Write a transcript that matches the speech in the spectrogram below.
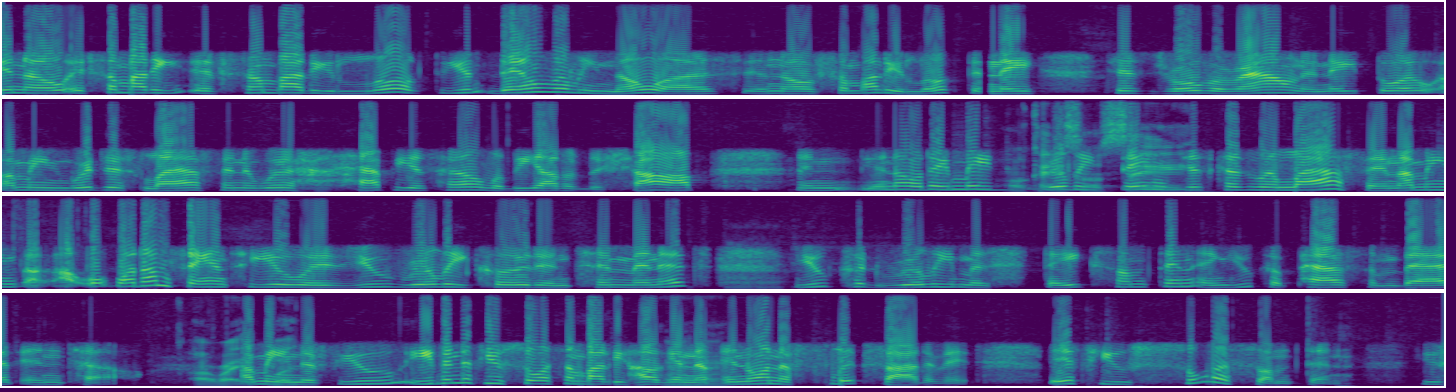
you know if somebody if somebody looked you, they don't really know us you know if somebody looked and they just drove around and they thought i mean we're just laughing and we're happy as hell to be out of the shop and you know they may Okay, really so think say- just because we're laughing i mean I, I- what i'm saying to you is you really could in 10 minutes Mm-hmm. you could really mistake something and you could pass some bad intel All right. I mean, but- if you even if you saw somebody hugging, and on the flip side of it, if you saw something, you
